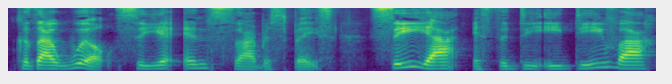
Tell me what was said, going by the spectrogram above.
because I will see you in cyberspace. See ya. It's the DE Diva.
